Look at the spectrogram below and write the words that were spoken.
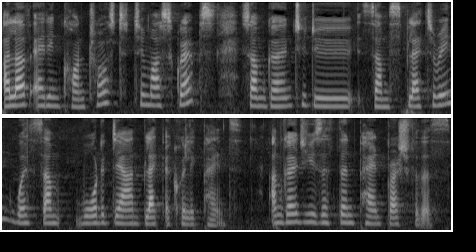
I love adding contrast to my scraps, so I'm going to do some splattering with some watered down black acrylic paint. I'm going to use a thin paintbrush for this.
